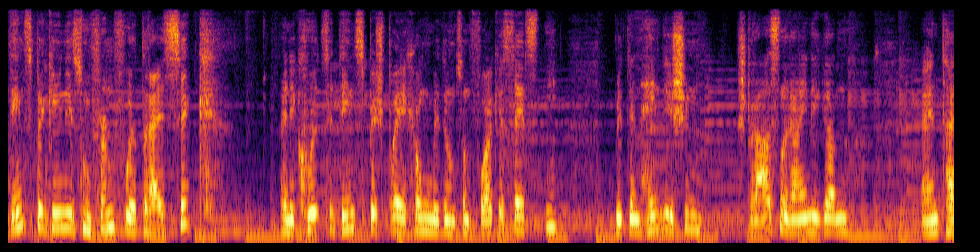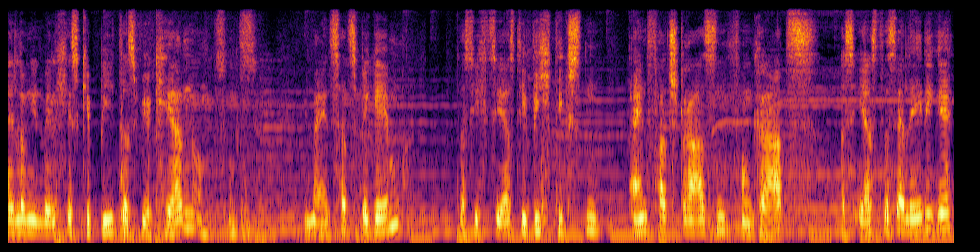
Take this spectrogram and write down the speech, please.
Dienstbeginn ist um 5.30 Uhr. Eine kurze Dienstbesprechung mit unseren Vorgesetzten, mit den händischen Straßenreinigern, Einteilung in welches Gebiet das wir kehren und uns im Einsatz begeben. Dass ich zuerst die wichtigsten Einfahrtsstraßen von Graz als erstes erledige,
